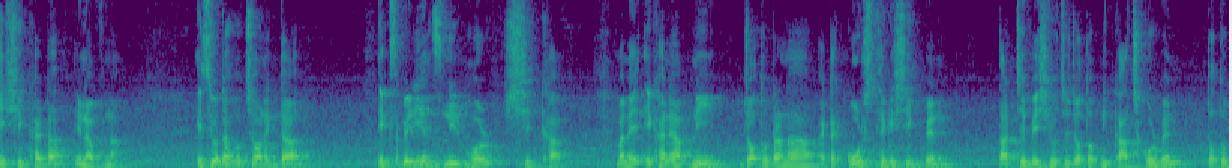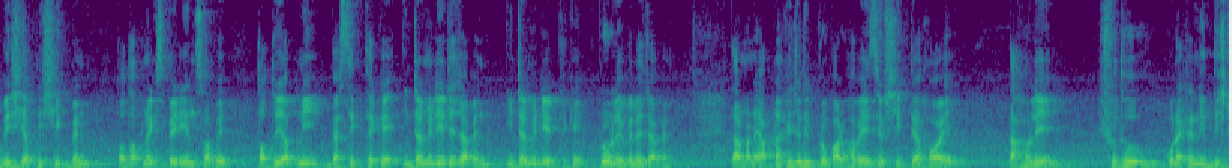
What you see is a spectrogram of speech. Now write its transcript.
এই শিক্ষাটা এনাফ না। এসিওটা হচ্ছে অনেকটা এক্সপেরিয়েন্স নির্ভর শিক্ষা। মানে এখানে আপনি যতটা না একটা কোর্স থেকে শিখবেন, তার চেয়ে বেশি হচ্ছে যত আপনি কাজ করবেন, তত বেশি আপনি শিখবেন, তত আপনার এক্সপেরিয়েন্স হবে, ততই আপনি বেসিক থেকে ইন্টারমিডিয়েটে যাবেন ইন্টারমিডিয়েট থেকে প্রো লেভেলে যাবেন। তার মানে আপনাকে যদি প্রপারভাবে এসিও শিখতে হয়, তাহলে শুধু কোনো একটা নির্দিষ্ট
